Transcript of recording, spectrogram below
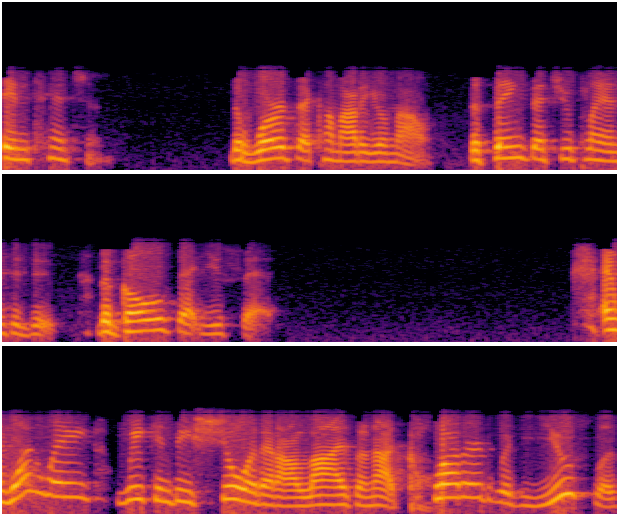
Intention, the words that come out of your mouth, the things that you plan to do, the goals that you set. And one way we can be sure that our lives are not cluttered with useless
